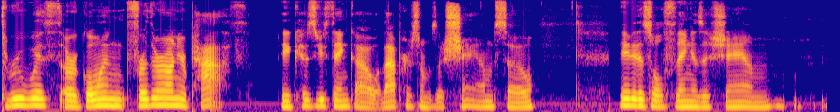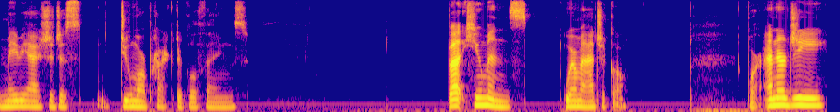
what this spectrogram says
through with or going further on your path because you think, oh, well, that person was a sham, so maybe this whole thing is a sham. Maybe I should just do more practical things. But humans, we're magical. We're energy.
